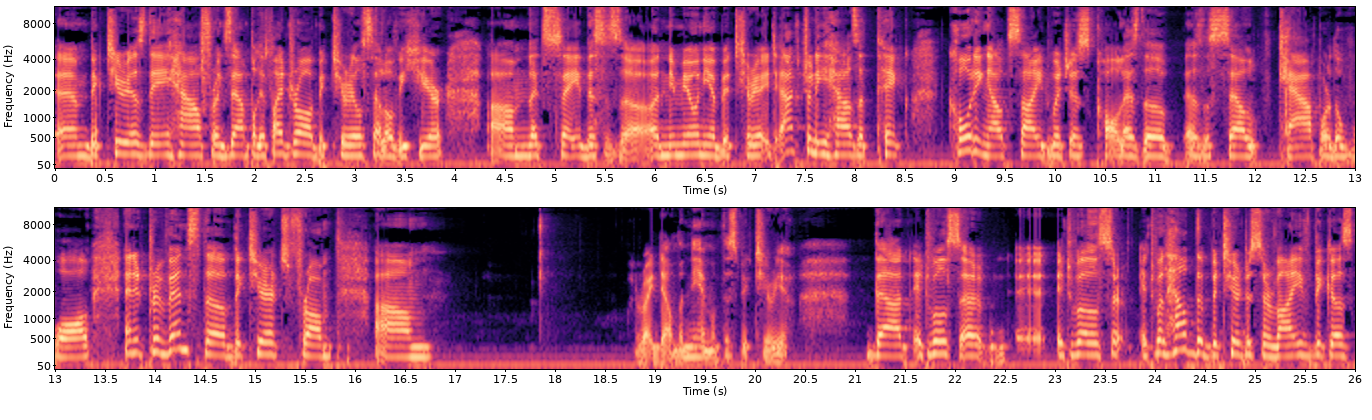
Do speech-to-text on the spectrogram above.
um, bacteria, they have, for example, if I draw a bacterial cell over here, um, let's say this is a, a pneumonia bacteria, it actually has a thick coating outside, which is called as the as the cell cap or the wall, and it prevents the bacteria from um, write down the name of this bacteria that it will uh, it will it will help the bacteria to survive because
